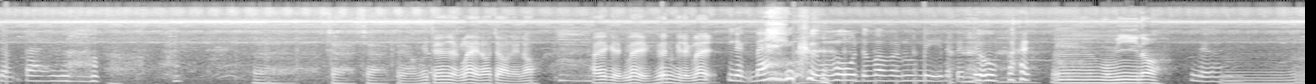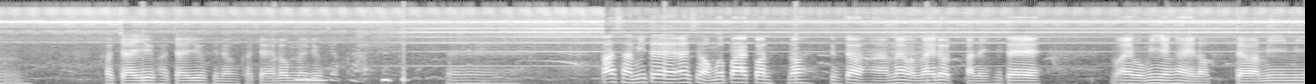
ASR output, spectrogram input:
อยากได้เนาะ จ้าจ้าเดี๋ยวมีแต่อยากไล่เนาะเจ้านี่เนาะไฟก็อยากไล่เพื่อนก็อยากไล่อยากได้คือหมูแต่ว่ามันบ่มีแต่ก็ดูไปเออบ่มีเนาะเลยอืมเข้าใจอยู่เข้าใจอยู่พี่น้องเข้าใจอารมณ์เราอยู่ เจ้าของเออป้าสามีแต่ไอ้สิออกเมื่อป้าก่อนเนาะจุมเจ้าหามหน้าแบบไม่รถป่านนี้มีแต่บ่ไอ้บ่มีหยังให้หรอก แต่ว่ามีมี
